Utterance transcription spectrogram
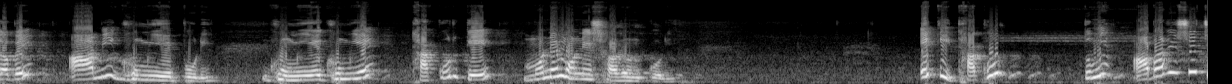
তবে আমি ঘুমিয়ে পড়ি। ঘুমিয়ে ঘুমিয়ে ঠাকুরকে মনে মনে স্মরণ করি। এ কি ঠাকুর? তুমি আবার এসেছ?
